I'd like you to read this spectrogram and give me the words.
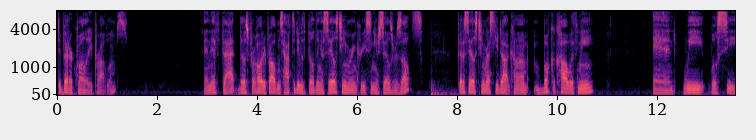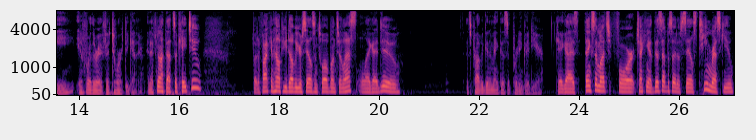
to better quality problems. And if that those quality problems have to do with building a sales team or increasing your sales results, go to salesteamrescue.com, book a call with me, and we will see if we're the right fit to work together. And if not, that's okay too. But if I can help you double your sales in 12 months or less, like I do, it's probably going to make this a pretty good year. Okay, guys, thanks so much for checking out this episode of Sales Team Rescue.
